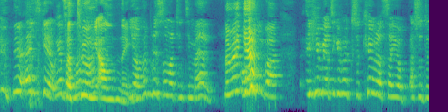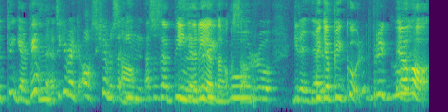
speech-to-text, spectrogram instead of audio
Jag älskar det. Och jag Så bara, tung "Mamma, andning. Jag vill bli som Martin Timell. Nej men Och hon bara, "Ja, men jag tycker det verkar så kul att så här, jobb, alltså typ byggarbetare. Jag tycker det verkar askul att så här, in, alltså, så här, bygga Inreda bryggor och grejer. Bygga byggor. bryggor. Jaha.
